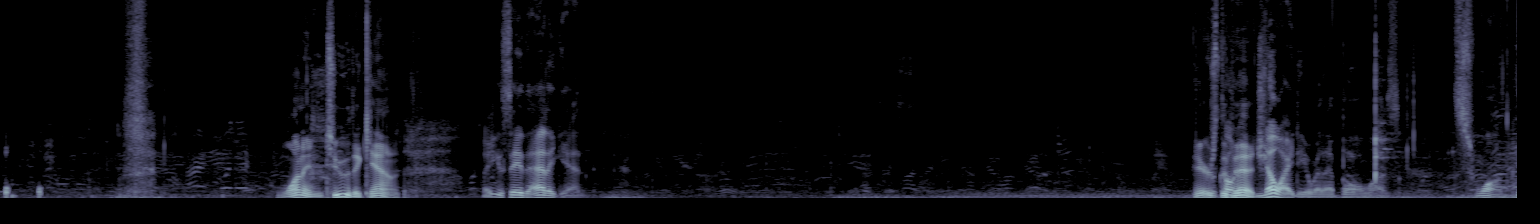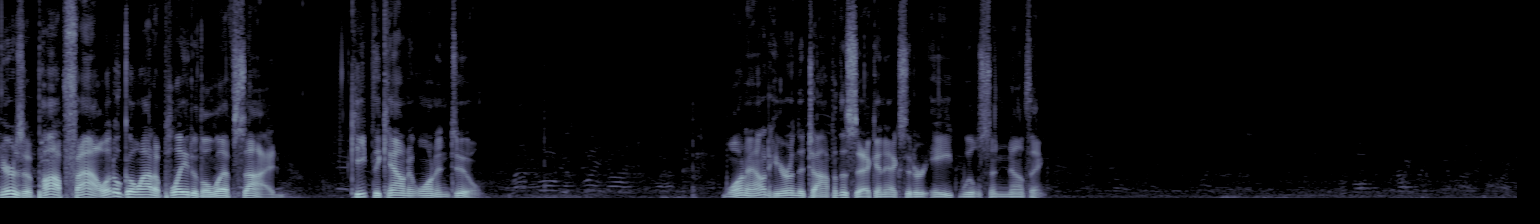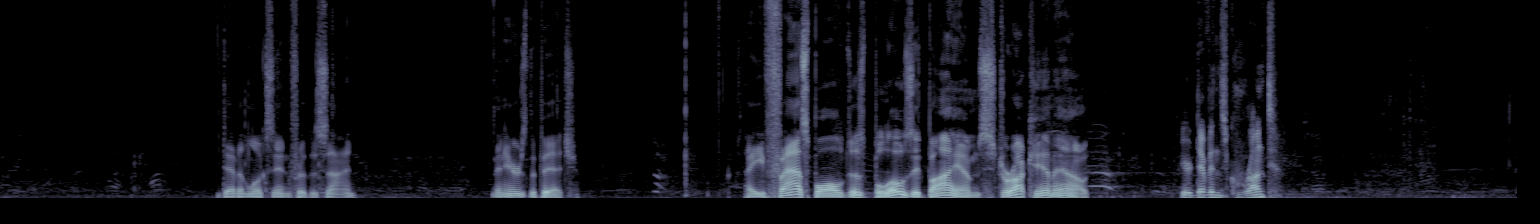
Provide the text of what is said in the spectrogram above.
One and two the count. Why you say that again? Here's the pitch. No idea where that ball was. Swung. Here's a pop foul. It'll go out of play to the left side. Keep the count at one and two. One out here in the top of the second. Exeter eight, Wilson nothing. Devin looks in for the sign. And here's the pitch. A fastball just blows it by him, struck him out. Here, Devin's grunt.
